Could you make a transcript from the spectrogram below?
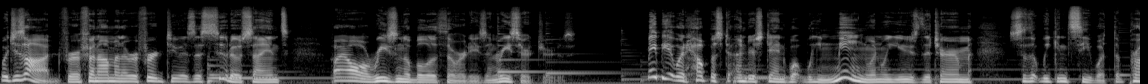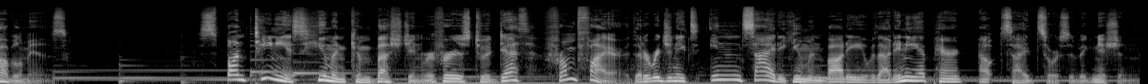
which is odd for a phenomena referred to as a pseudoscience by all reasonable authorities and researchers. Maybe it would help us to understand what we mean when we use the term so that we can see what the problem is. Spontaneous human combustion refers to a death from fire that originates inside a human body without any apparent outside source of ignition.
